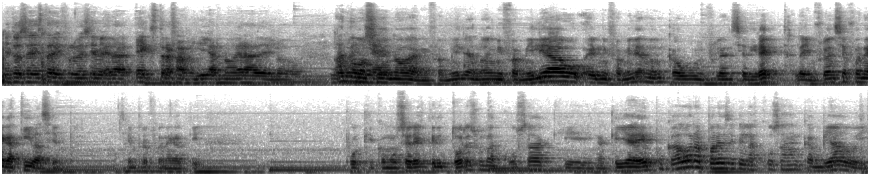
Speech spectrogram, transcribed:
Entonces esta influencia era extra familiar, no era de lo... ah, no, sí, no, de mi familia, no, en mi familia, en mi familia nunca hubo influencia directa, la influencia fue negativa siempre, siempre fue negativa. Porque como ser escritor es una cosa que en aquella época, ahora parece que las cosas han cambiado y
